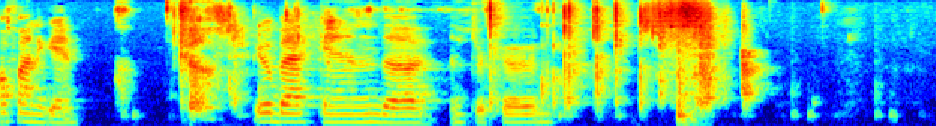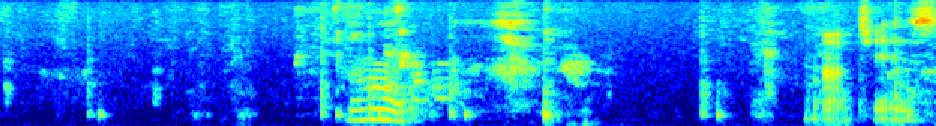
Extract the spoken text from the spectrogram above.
I'll find a game. Go back in the enter code. Oh. Oh, jeez.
